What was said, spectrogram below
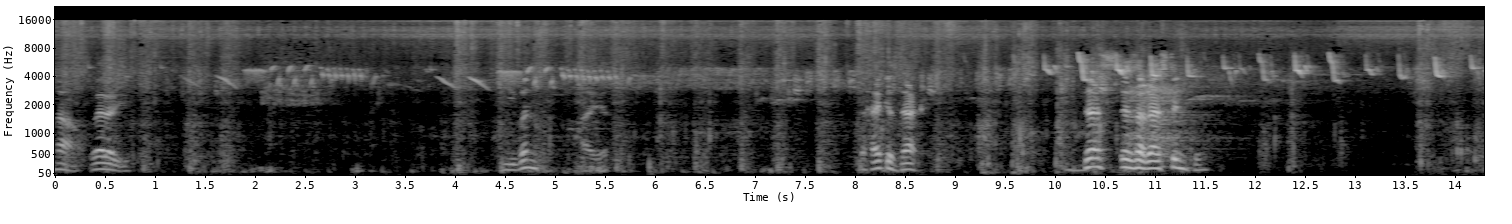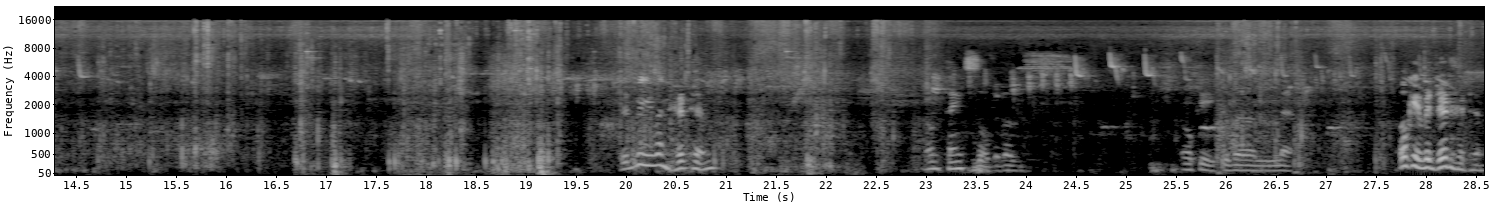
Now, where are you? Even higher. The heck is that? This is a resting pool. Did we even hit him? I don't think so because okay to the left. Okay, we did hit him.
